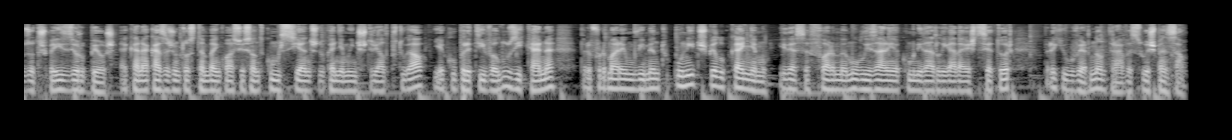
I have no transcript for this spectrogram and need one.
nos outros países europeus. A Cana Casa juntou-se também com a Associação de Comerciantes do Cânhamo Industrial de Portugal e a cooperativa Lusicana para formarem um movimento Unidos pelo Cânhamo e dessa forma mobilizarem a comunidade ligada a este setor para que o governo não trave a sua expansão.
